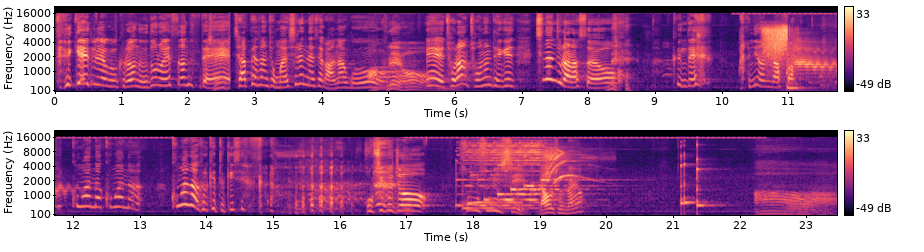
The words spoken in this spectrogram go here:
재밌게 해주려고 그런 의도로 했었는데 제 앞에서는 정말 싫은 내색 안 하고 아 그래요. 예, 저랑 저는 되게 친한 줄 알았어요. 네. 근데 아니었나 봐. 콩 하나, 콩 하나, 콩 하나 그렇게 듣기 싫은가요? 혹시 그저 홍수미 씨 나오셨나요? 아.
